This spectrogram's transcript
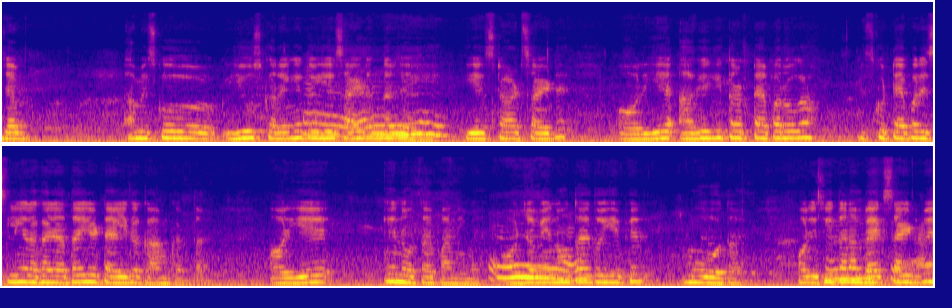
जब हम इसको यूज़ करेंगे तो ये साइड अंदर जाएगी। ये स्टार्ट साइड है, और ये आगे की तरफ़ टैपर होगा। इसको टैपर इसलिए रखा जाता है, ये टाइल का काम करता है, और ये इन होता है पानी में। और जब इन होता है तो ये फिर मूव होता है। और इसी तरह बैक साइड पे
